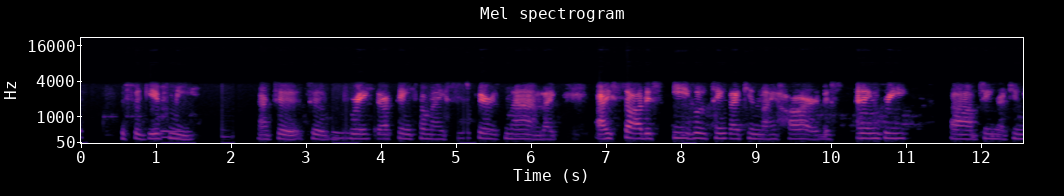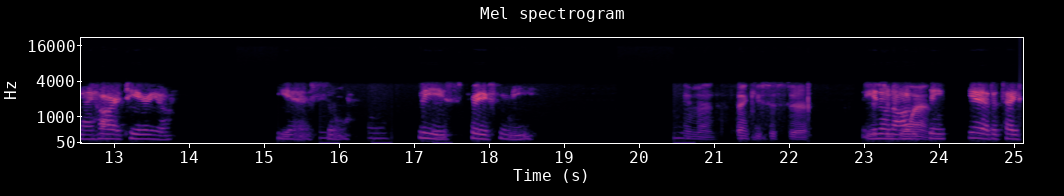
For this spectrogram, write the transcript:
to forgive me and to to break that thing from my spirit man. Like I saw this evil thing like in my heart, this angry um thing like in my heart area. Yes, so please pray for me. Amen. Thank you, sister. You know, all the things, yeah, that I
